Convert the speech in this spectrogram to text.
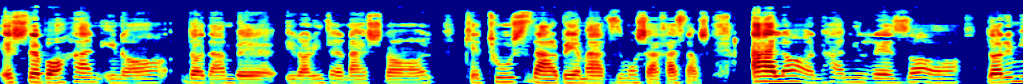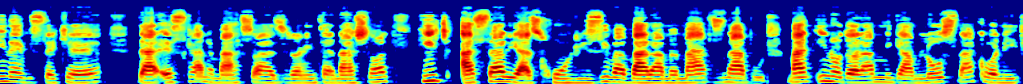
اشتباها اینا دادن به ایران اینترنشنال که توش ضربه مغزی مشخص نباشه. الان همین رضا داره می‌نویسه که در اسکن مهسا از ایران اینترنشنال هیچ اثری از خونریزی و ورم مغز نبود. من اینو دارم میگم لوس نکنید.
